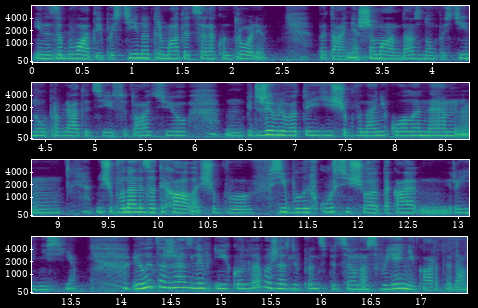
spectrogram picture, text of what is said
І не забувати, і постійно тримати це на контролі. Питання. Шаман, да? знову постійно управляти цією ситуацією, підживлювати її, щоб вона ніколи не ну, щоб вона не затихала, щоб всі були в курсі, що така вірогідність є. І лицар жезлів, і королева жезлів, в принципі, це у нас воєнні карти. Да?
